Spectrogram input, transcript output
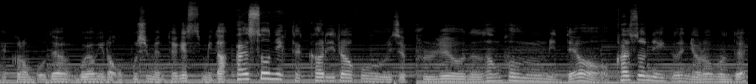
네, 그런 모양, 모양이라고 보시면 되겠습니다. 칼소닉 데칼이라고 이제 불리우는 상품인데요. 칼소닉은 여러분들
